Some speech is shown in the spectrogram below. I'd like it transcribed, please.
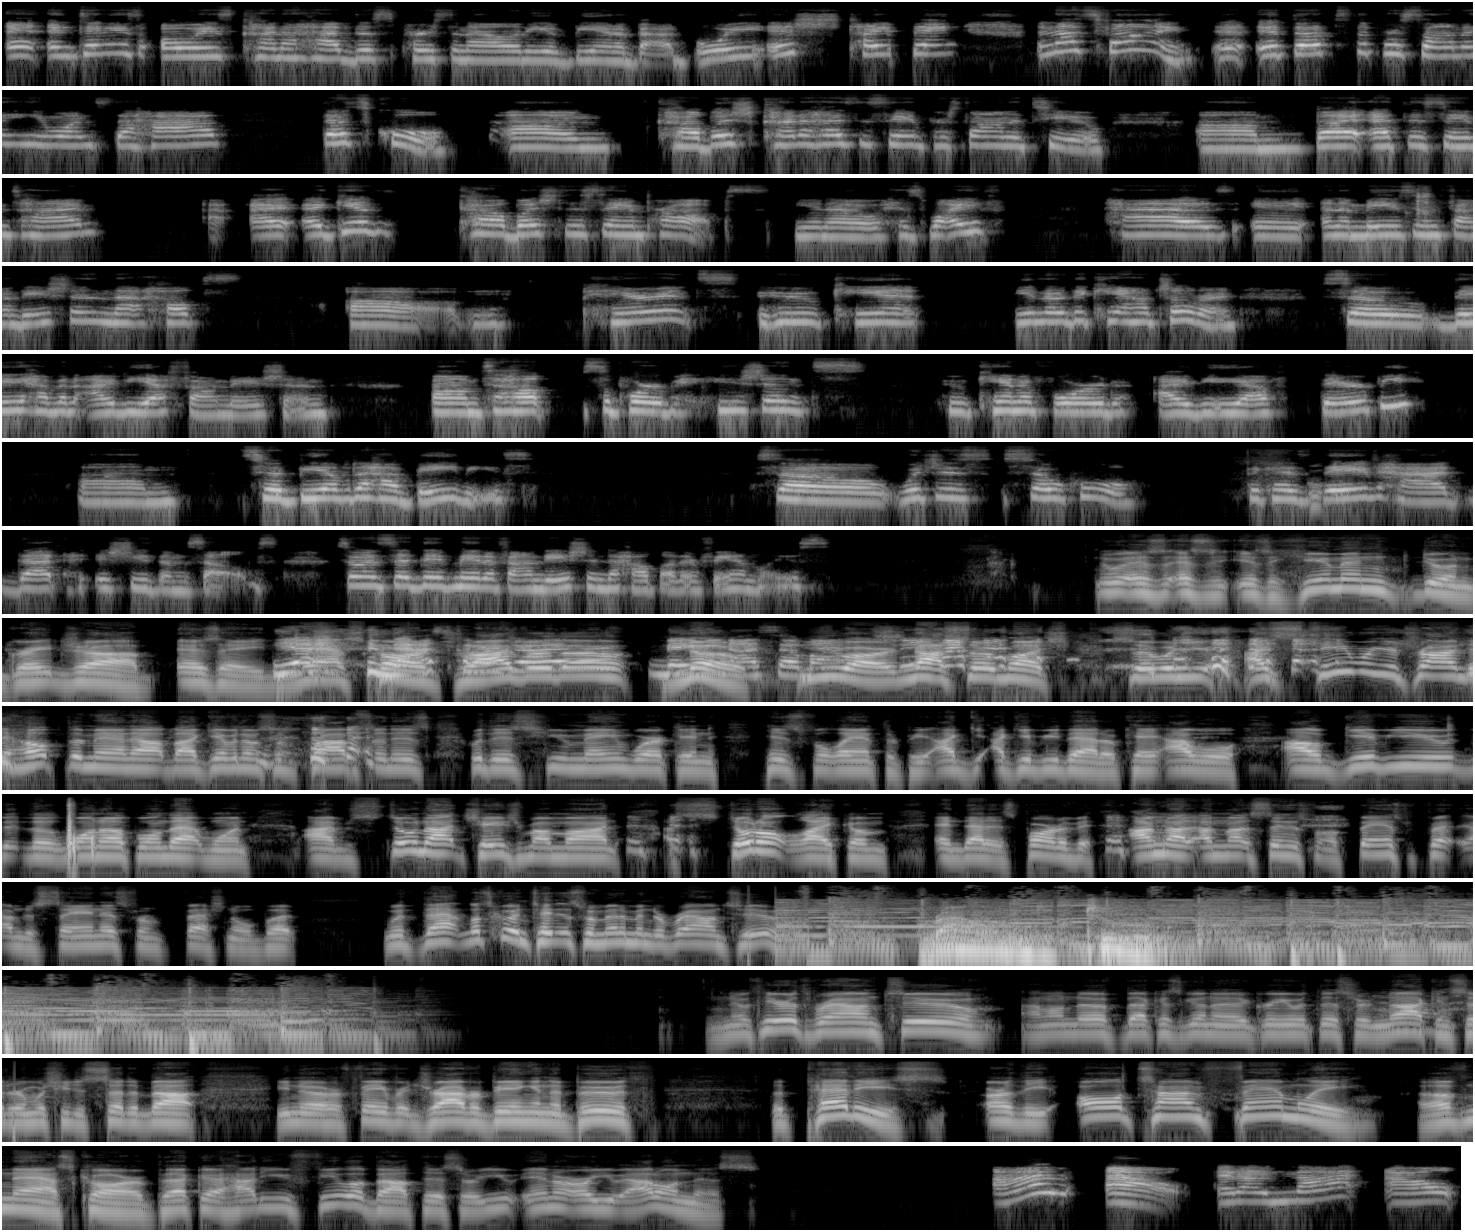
and, and Denny's always kind of had this personality of being a bad boy ish type thing. And that's fine. If that's the persona he wants to have, that's cool. Um, Kyle Busch kind of has the same persona too. Um, but at the same time, I, I give Kyle Busch the same props. You know, his wife has a an amazing foundation that helps um, parents who can't, you know, they can't have children. So they have an IVF foundation um, to help support patients who can't afford IVF therapy um, to be able to have babies. So, which is so cool because they've had that issue themselves. So instead, they've made a foundation to help other families. As as a, as a human, doing great job. As a Yeah, NASCAR, NASCAR driver, driver? though, Maybe no, not so you are not so much. So when you, I see where you're trying to help the man out by giving him some props in his with his humane work and his philanthropy. I, I give you that. Okay, I will. I'll give you the, the one up on that one. I'm still not changing my mind. I still don't like him, and that is part of it. I'm not. I'm not saying this from a fan's perspective. I'm just saying this from professional. But with that, let's go ahead and take this momentum into round two. Round You know, here with round two, I don't know if Becca's going to agree with this or not, ah. considering what she just said about, you know, her favorite driver being in the booth. The Petties are the all time family of NASCAR. Becca, how do you feel about this? Are you in or are you out on this? I'm out, and I'm not out.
